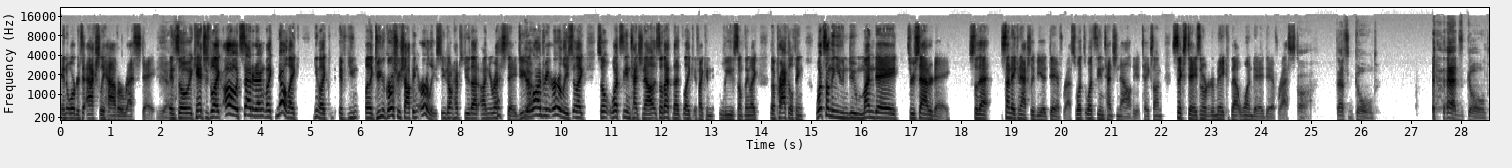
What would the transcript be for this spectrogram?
in order to actually have a rest day. Yes. And so it can't just be like, oh, it's Saturday. I'm like, no, like, you know, like if you like do your grocery shopping early, so you don't have to do that on your rest day. Do your Yeah. laundry early. So like, so what's the intentionality? So that that like if I can leave something like the practical thing, what's something you can do Monday through Saturday so that Sunday can actually be a day of rest? What's what's the intentionality it takes on six days in order to make that one day a day of rest? Oh, that's gold. that's gold.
